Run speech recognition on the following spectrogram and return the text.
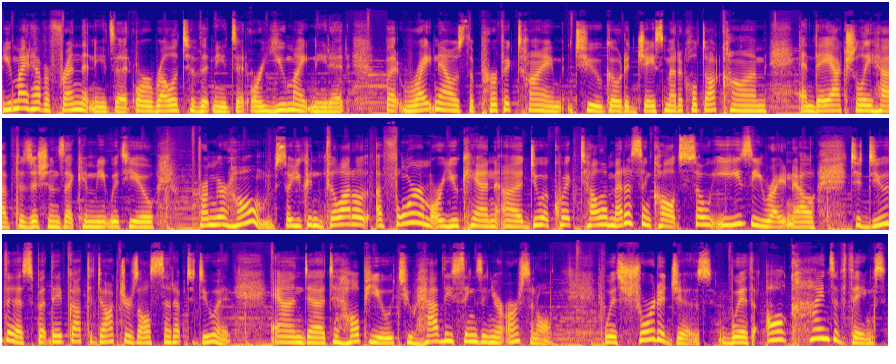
you might have a friend that needs it or a relative that needs it or you might need it but right now is the perfect time to go to jasemedical.com and they actually have physicians that can meet with you from your home. So you can fill out a, a form or you can uh, do a quick telemedicine call. It's so easy right now to do this but they've got the doctors all set up to do it and uh, to help you to have these things in your arsenal with shortages with all kinds of things.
